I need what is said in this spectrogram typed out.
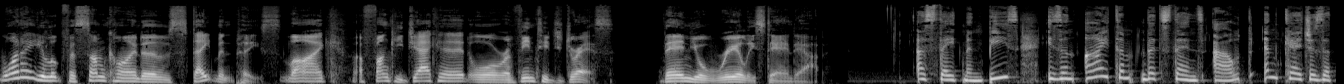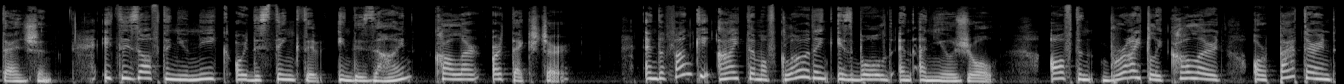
Why don't you look for some kind of statement piece, like a funky jacket or a vintage dress? Then you'll really stand out. A statement piece is an item that stands out and catches attention. It is often unique or distinctive in design, color, or texture. And the funky item of clothing is bold and unusual, often brightly colored or patterned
